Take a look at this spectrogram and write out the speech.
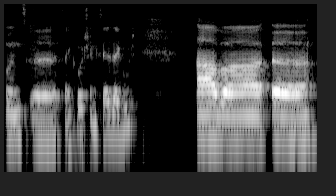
und äh, sein Coaching ist sehr, sehr gut. Aber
